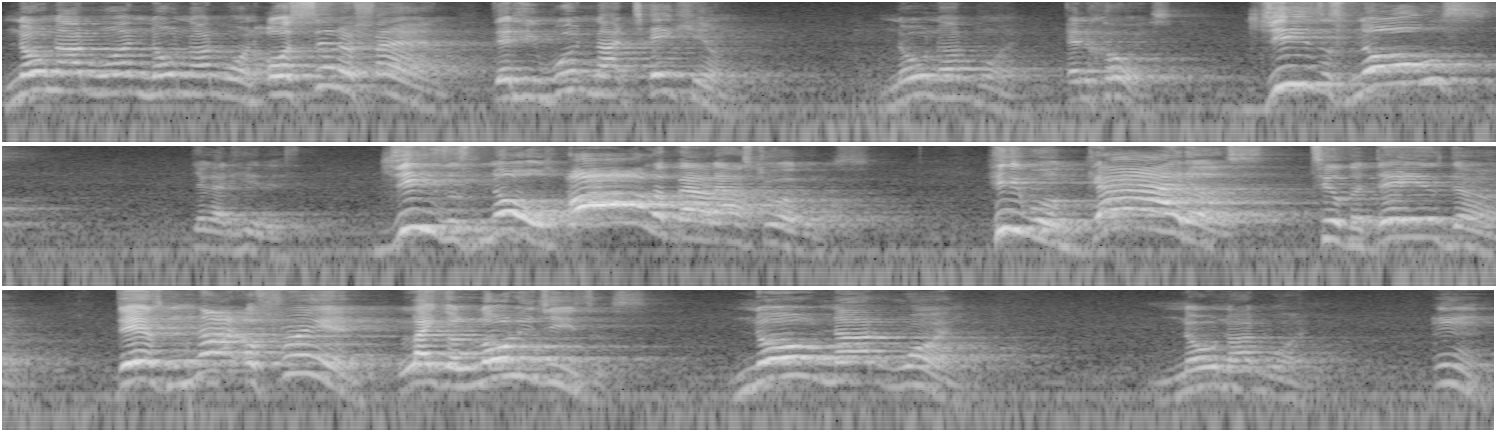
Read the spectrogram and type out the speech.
No, not one, no, not one. Or sinner find that he would not take him? No, not one. And of course, Jesus knows, you got to hear this. Jesus knows all about our struggles. He will guide us till the day is done. There's not a friend like the lowly Jesus. No, not one. No, not one. Mm.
